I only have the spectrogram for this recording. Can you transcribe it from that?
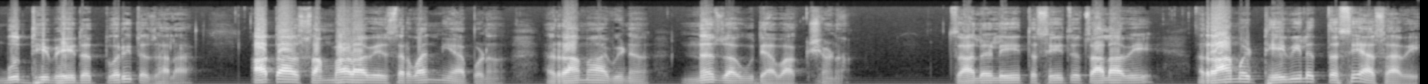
बुद्धिभेद त्वरित झाला. आता सांभाळावे सर्वांनी आपण. रामाविण न जाऊ द्यावा क्षण. चालले तसेच चालावे. राम ठेवील तसे असावे.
